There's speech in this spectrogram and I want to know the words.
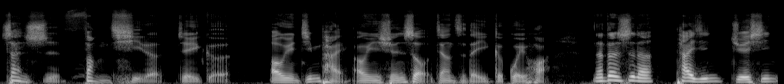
暂时放弃了这个奥运金牌、奥运选手这样子的一个规划。那但是呢，他已经决心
